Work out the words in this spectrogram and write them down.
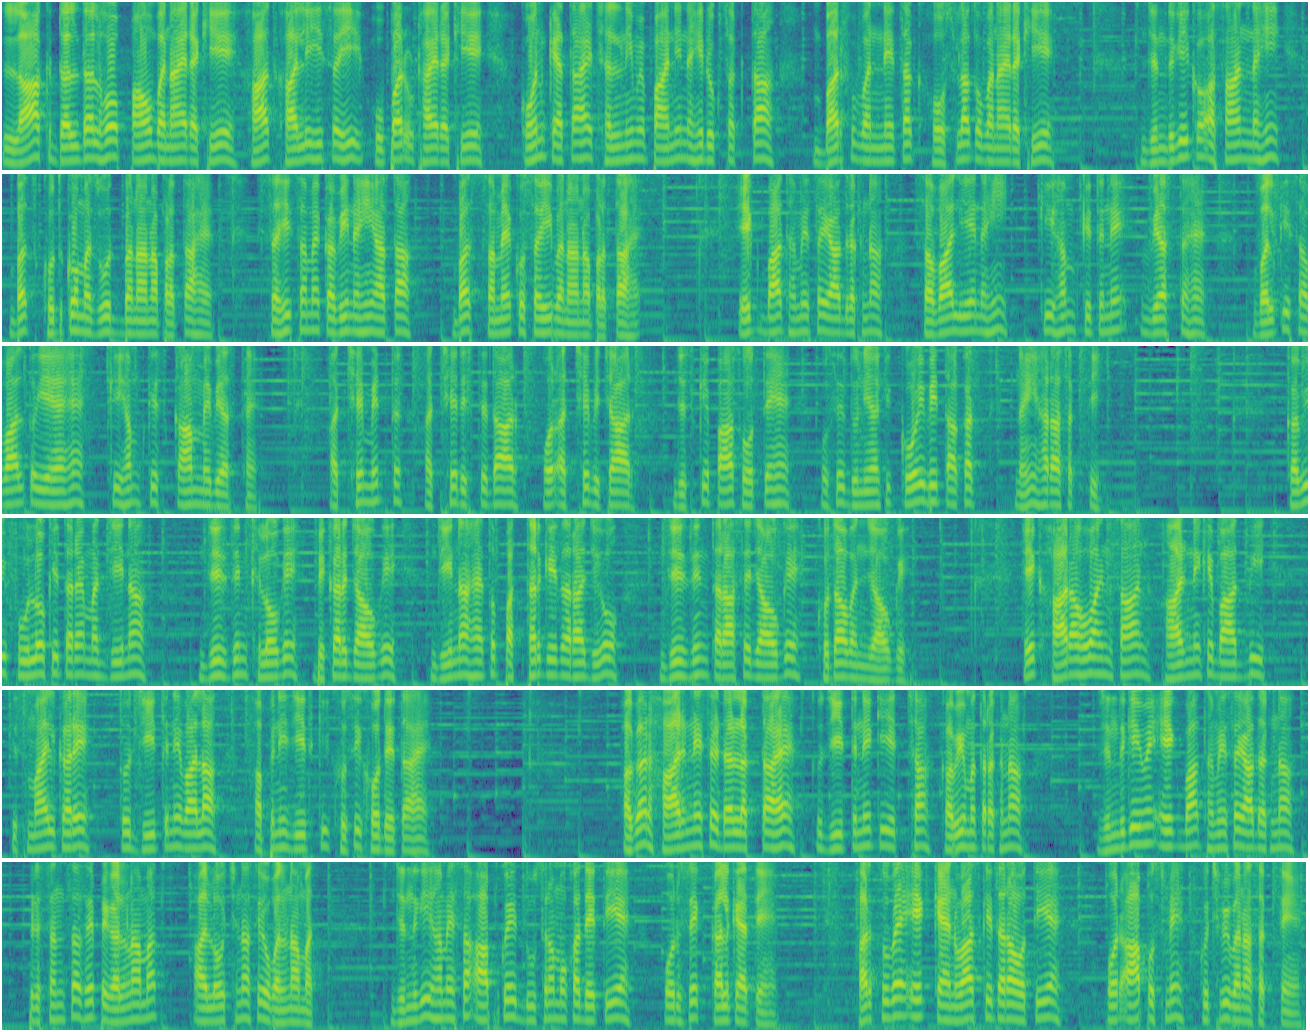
लाख दलदल हो, पाँव बनाए रखिए, हाथ खाली ही सही, ऊपर उठाए रखिए। कौन कहता है, छलनी में पानी नहीं रुक सकता, बर्फ़ बनने तक हौसला तो बनाए रखिए। ज़िंदगी को आसान नहीं, बस खुद को मज़बूत बनाना पड़ता है। सही समय कभी नहीं आता, बस समय को सही बनाना पड़ता है। एक बात हमेशा याद रखना, सवाल ये नहीं कि हम कितने व्यस्त हैं, बल्कि सवाल तो यह है कि हम किस काम में व्यस्त हैं। अच्छे मित्र, अच्छे रिश्तेदार और अच्छे विचार जिसके पास होते हैं, उसे दुनिया की कोई भी ताकत नहीं हरा सकती। कभी फूलों की तरह मत जीना। जिस दिन खिलोगे, बिखर जाओगे, जीना है तो पत्थर की तरह जियो। जिस दिन तरासे जाओगे, खुदा बन जाओगे। एक हारा हुआ इंसान हारने के बाद भी इस्माइल करे तो जीतने वाला अपनी जीत की खुशी खो देता है। अगर हारने से डर लगता है तो जीतने की इच्छा कभी मत रखना। ज़िंदगी में एक बात हमेशा याद रखना, प्रशंसा से पिघलना मत, आलोचना से उबलना मत। ज़िंदगी हमेशा आपको एक दूसरा मौका देती है, और उसे कल कहते हैं। हर सुबह एक कैनवास की तरह होती है, और आप उसमें कुछ भी बना सकते हैं।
